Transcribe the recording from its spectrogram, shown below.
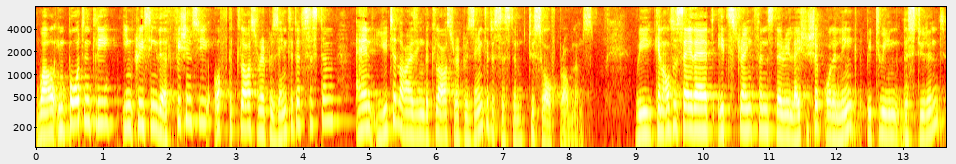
while importantly increasing the efficiency of the class representative system and utilizing the class representative system to solve problems. We can also say that it strengthens the relationship or the link between the student,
